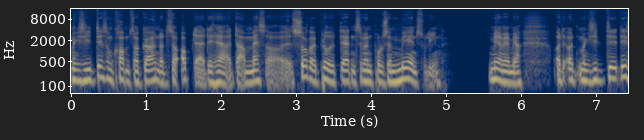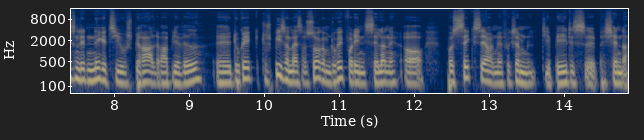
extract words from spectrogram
man kan sige, det som kroppen så gør, når den så opdager det her, at der er masser af sukker i blodet, det er, at den simpelthen producerer mere insulin. Mere og mere og mere. Og, og man kan sige, det, det er sådan lidt en negativ spiral, der bare bliver ved. Øh, Du, kan ikke, du spiser masser af sukker, men du kan ikke få det ind i cellerne. Og på sigt ser man med for eksempel diabetes-patienter,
